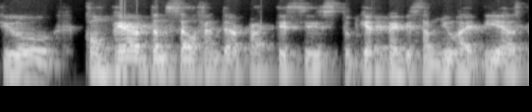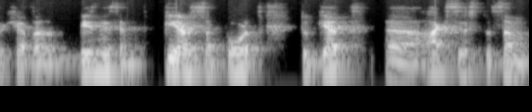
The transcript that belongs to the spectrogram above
to compare themselves and their practices, to get maybe some new ideas, to have a business and peer support, to get uh, access to some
